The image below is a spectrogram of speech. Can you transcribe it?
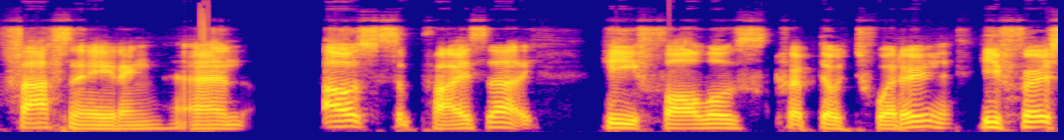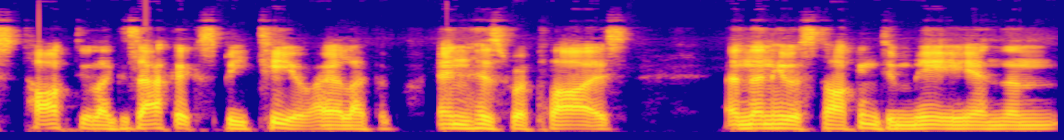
fascinating. And I was surprised that he follows crypto Twitter. He first talked to like Zach XBT, right? Like in his replies. And then he was talking to me. And then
